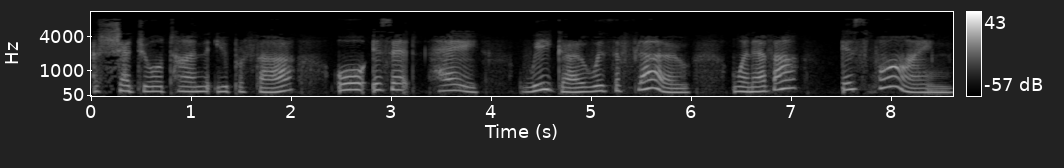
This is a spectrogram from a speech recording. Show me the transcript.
a scheduled time that you prefer, or is it, hey, we go with the flow? Whenever is fine.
